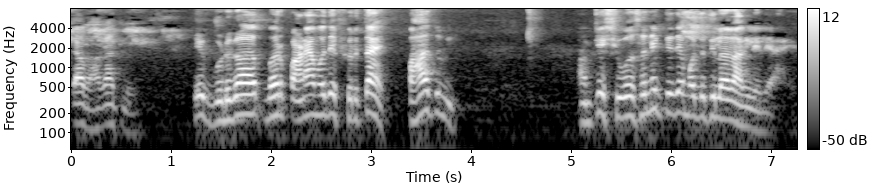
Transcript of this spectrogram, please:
त्या भागातले. हे गुडघाभर पाण्यामध्ये फिरतायत पहा तुम्ही. आमचे शिवसैनिक तिथे मदतीला लागलेले आहेत.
